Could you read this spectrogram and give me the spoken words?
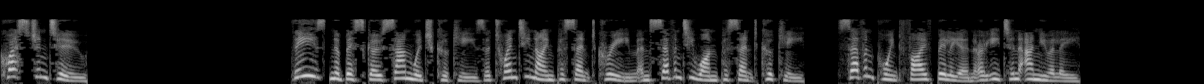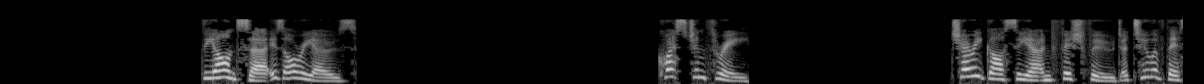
Question 2. These Nabisco sandwich cookies are 29% cream and 71% cookie. 7.5 billion are eaten annually. The answer is Oreos. Question 3. Cherry Garcia and Fish Food are two of this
